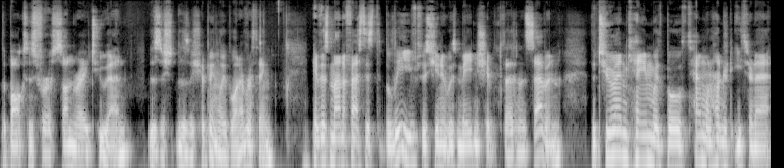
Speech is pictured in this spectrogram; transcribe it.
The box is for a Sunray 2N. There's a, there's a shipping label and everything. If this manifest is believed, this unit was made and shipped in 2007. The 2N came with both 10100 Ethernet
